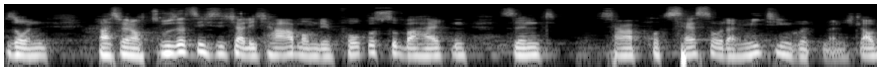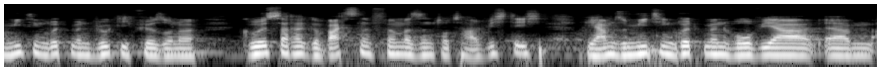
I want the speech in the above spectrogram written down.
So, und was wir noch zusätzlich sicherlich haben, um den Fokus zu behalten, sind ich sag mal, Prozesse oder Meeting-Rhythmen. Ich glaube, Meeting-Rhythmen wirklich für so eine größere, gewachsene Firma sind total wichtig. Wir haben so Meeting-Rhythmen, wo wir ähm,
